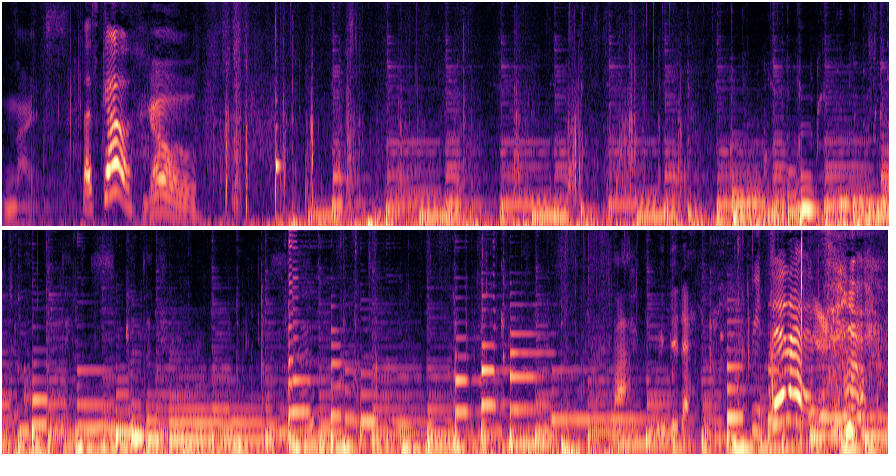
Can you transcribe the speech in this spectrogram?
nice. Let's go! Go! Let's go to other things. Ah, we did it. We did it! I'm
